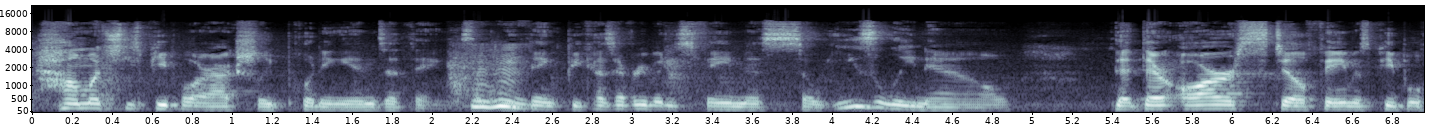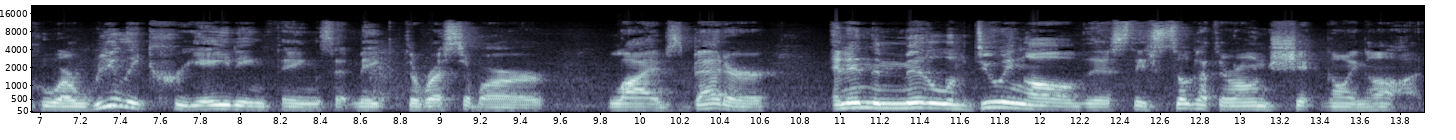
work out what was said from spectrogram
how much these people are actually putting into things. Like we think because everybody's famous so easily now that there are still famous people who are really creating things that make the rest of our lives better. And in the middle of doing all of this they've still got their own shit going on.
